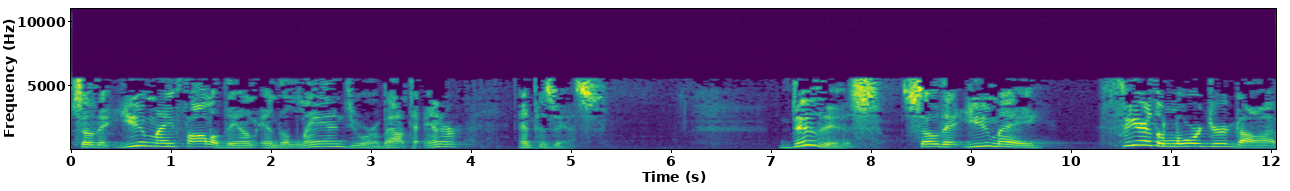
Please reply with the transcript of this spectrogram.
so that you may follow them in the land you are about to enter and possess. Do this so that you may fear the Lord your God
